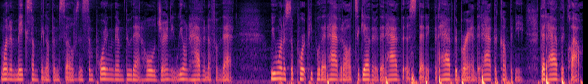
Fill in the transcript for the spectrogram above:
want to make something of themselves and supporting them through that whole journey. We don't have enough of that we want to support people that have it all together, that have the aesthetic, that have the brand, that have the company, that have the clout.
